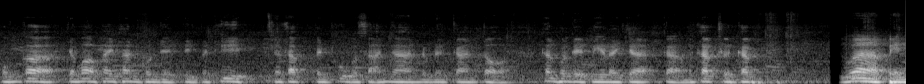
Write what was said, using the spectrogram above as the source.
ผมก็จะมอบให้ท่านพลเดชปิ่นประทีปนะครับ เป็นผู้ประสานงานดำเนินการต่อ ท่านพลเดชมีอะไรจะกล่าวไหมครับ เชิญครับถือว่าเป็น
